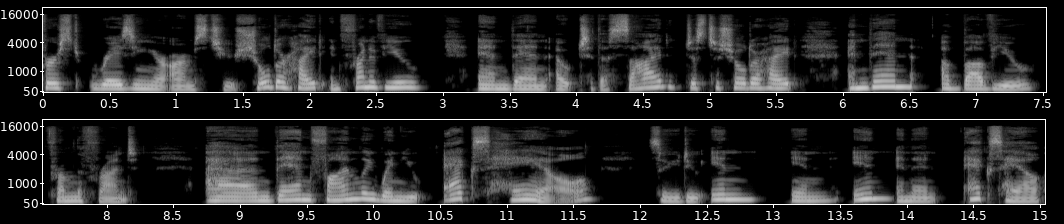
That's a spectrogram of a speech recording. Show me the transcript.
First, raising your arms to shoulder height in front of you, and then out to the side, just to shoulder height, and then above you from the front. And then finally, when you exhale, so you do in in, in, and then exhale,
